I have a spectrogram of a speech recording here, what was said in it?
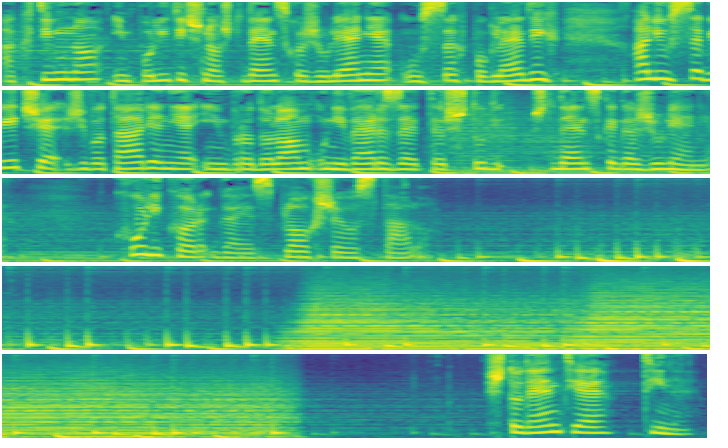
aktivno in politično študentsko življenje v vseh pogledih, ali vse večje životarjanje in brodolom univerze ter študi, študentskega življenja. Kolikor ga je sploh še ostalo? Študentje Tine.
